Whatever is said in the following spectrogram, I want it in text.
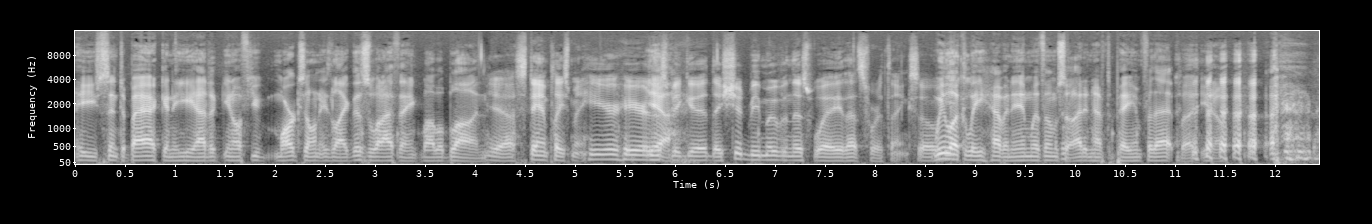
he sent it back, and he had you know a few marks on. it. He's like, "This is what I think." Blah blah blah. And Yeah, stand placement here, here. Yeah. This would be good. They should be moving this way. That sort of thing. So we luckily have an in with him, so I didn't have to pay him for that. But you know,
